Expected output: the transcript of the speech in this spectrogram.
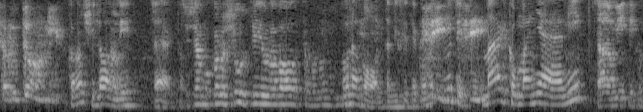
salutoni. conosci Lolli? Certo. Ci siamo conosciuti una volta, ma non... Una volta vi siete conosciuti, Sì, sì. Marco Magnani, Ciao mitico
